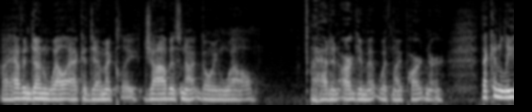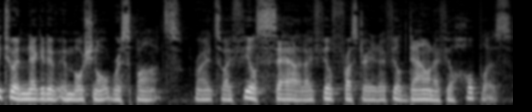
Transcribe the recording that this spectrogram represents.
I haven't done well academically. Job is not going well. I had an argument with my partner. That can lead to a negative emotional response, right? So I feel sad. I feel frustrated. I feel down. I feel hopeless.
